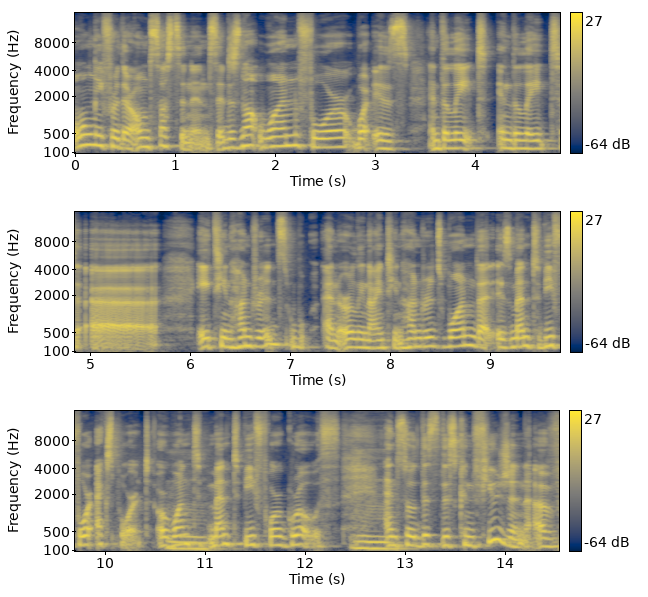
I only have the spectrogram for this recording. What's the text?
only for their own sustenance. It is not one for what is in the late in the late uh, 1800s and early 1900s one that is meant to be for export or one t- meant to be for growth. And so this this confusion of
